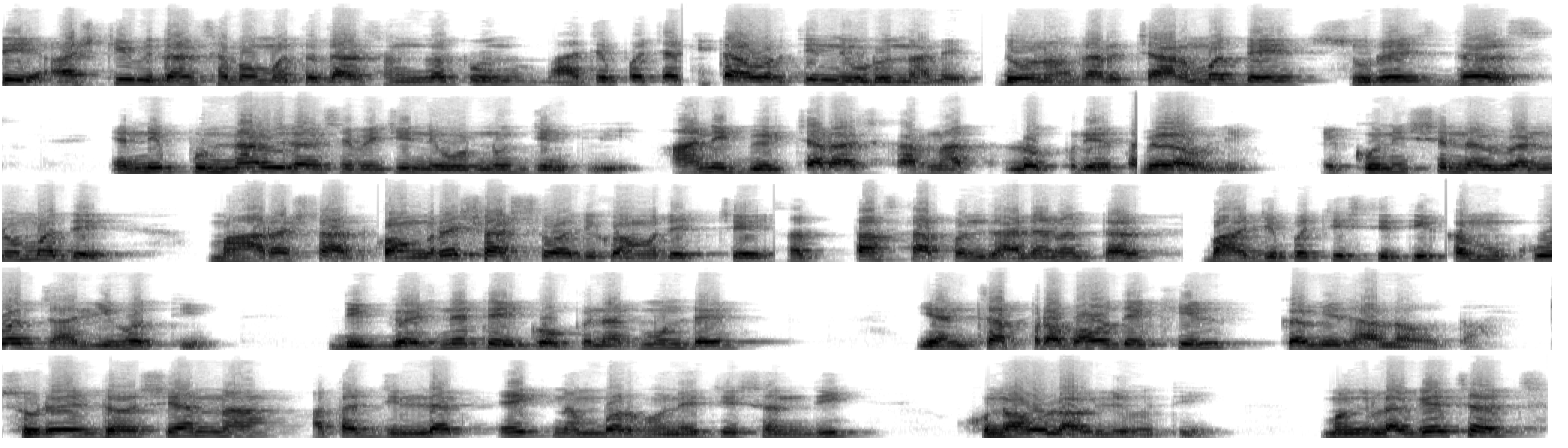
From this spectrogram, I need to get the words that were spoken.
ते आष्टी विधानसभा मतदारसंघातून भाजपच्या तिकिटावरती निवडून आले. दोन हजार चारमध्ये सुरेश धस यांनी पुन्हा विधानसभेची निवडणूक जिंकली आणि बीडच्या राजकारणात लोकप्रियता मिळवली. एकोणीसशे नव्याण्णवमध्ये महाराष्ट्रात काँग्रेस राष्ट्रवादी काँग्रेसचे सत्ता स्थापन झाल्यानंतर भाजपची स्थिती कमकुवत झाली होती. दिग्गज नेते गोपीनाथ मुंडे यांचा प्रभाव देखील कमी झाला होता. सुरेश धस यांना आता जिल्ह्यात एक नंबर होण्याची संधी खुणावू लागली होती. मग लगेचच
